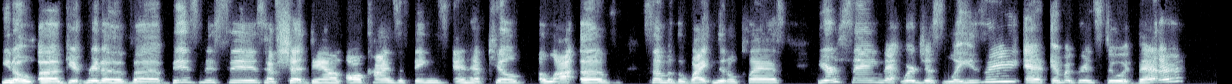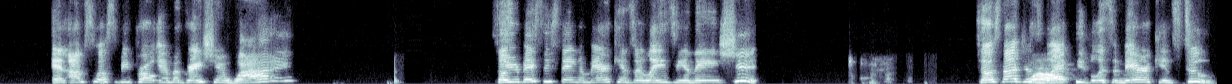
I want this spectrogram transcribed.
you know, uh, get rid of uh, businesses, have shut down all kinds of things, and have killed a lot of some of the white middle class. You're saying that we're just lazy and immigrants do it better? And I'm supposed to be pro immigration. Why? So you're basically saying Americans are lazy and they ain't shit. So it's not just Wow. black people, it's Americans too.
